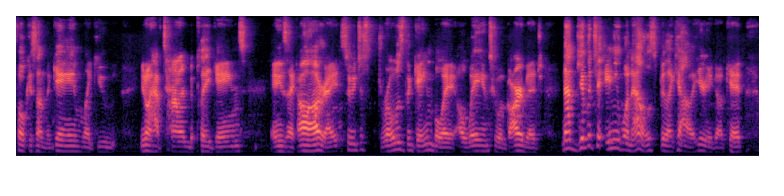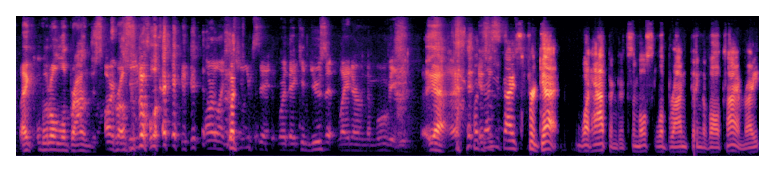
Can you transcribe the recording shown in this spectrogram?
focus on the game. Like you you don't have time to play games." And he's like, "Oh, all right." So he just throws the Game Boy away into a garbage. Not give it to anyone else. Be like, "Yeah, here you go, kid." Like little LeBron just Or throws it away. Or like But- keeps it where they can use it later in the movie. yeah, But It's then just- you guys forget what happened. It's the most LeBron thing of all time, right?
